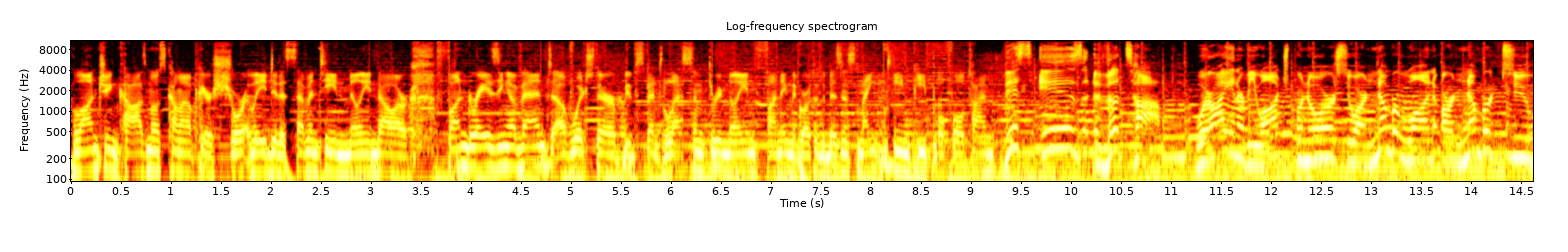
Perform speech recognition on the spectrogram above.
Launching Cosmos coming up here shortly. Did a 17 million dollar fundraising event, of which they've spent less than 3 million funding the growth of the business. 19 people full time. This is the top, where I interview entrepreneurs who are number one or number two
